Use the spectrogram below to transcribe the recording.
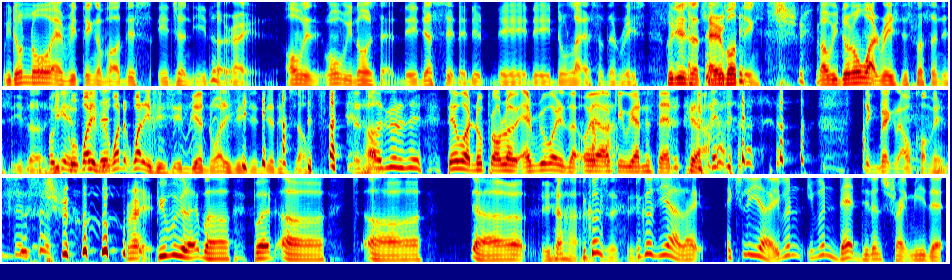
we don't know everything about this agent either, right? Always, what we know is that they just said that they they, they don't like a certain race, which is a terrible thing. But we don't know what race this person is either. Okay, could, so what if then- what what if he's Indian? What if he's Indian himself? then how? I was gonna say then what? No problem. Everyone is like, oh yeah, okay, we understand. Take back our comments, That's true. right? People be like, uh, but uh, uh, uh, Yeah, because exactly. because yeah, like actually yeah, even even that didn't strike me that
